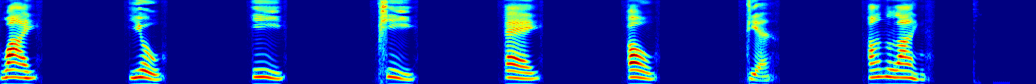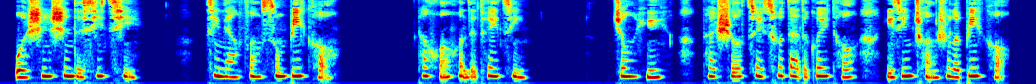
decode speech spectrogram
y u e p a o 点 online。我深深的吸气，尽量放松闭口。他缓缓的推进，终于，他说：“最粗大的龟头已经闯入了鼻口。”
